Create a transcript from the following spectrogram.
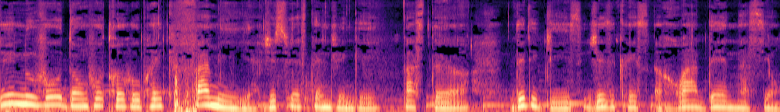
Nouveau dans votre rubrique famille. Je suis Estelle Djengue, pasteur de l'église Jésus-Christ, roi des nations.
